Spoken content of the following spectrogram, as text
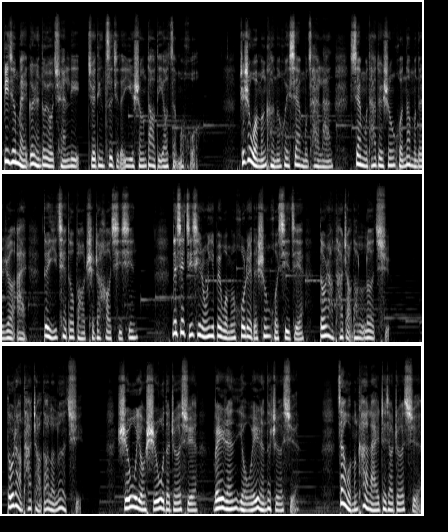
毕竟每个人都有权利决定自己的一生到底要怎么活，只是我们可能会羡慕蔡澜，羡慕他对生活那么的热爱，对一切都保持着好奇心。那些极其容易被我们忽略的生活细节，都让他找到了乐趣，都让他找到了乐趣。食物有食物的哲学，为人有为人的哲学。在我们看来，这叫哲学；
